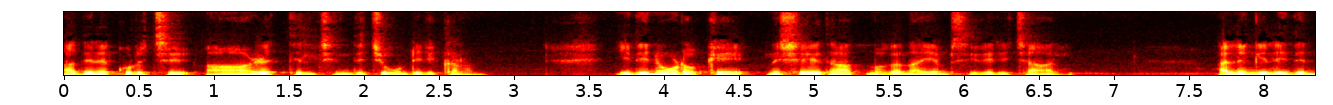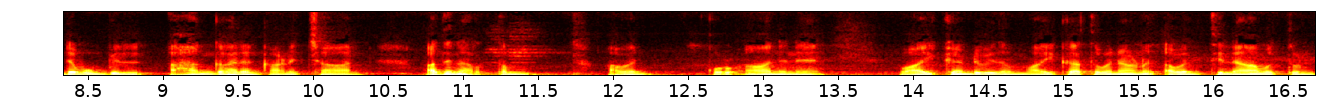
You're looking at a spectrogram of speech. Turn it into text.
അതിനെക്കുറിച്ച് ആഴത്തിൽ ചിന്തിച്ചു കൊണ്ടിരിക്കണം ഇതിനോടൊക്കെ നിഷേധാത്മക നയം സ്വീകരിച്ചാൽ അല്ലെങ്കിൽ ഇതിന്റെ മുമ്പിൽ അഹങ്കാരം കാണിച്ചാൽ അതിനർത്ഥം അവൻ ഖുർആാനിനെ വായിക്കേണ്ട വിധം വായിക്കാത്തവനാണ്. അവൻ തിലാവത്തുൻ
